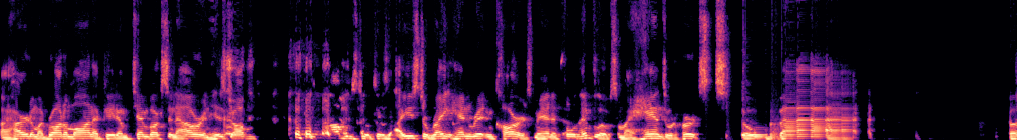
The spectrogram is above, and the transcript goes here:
I hired him, I brought him on, I paid him ten bucks an hour, and his job. was because I used to write handwritten cards, man, and fold envelopes, and my hands would hurt so bad. I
